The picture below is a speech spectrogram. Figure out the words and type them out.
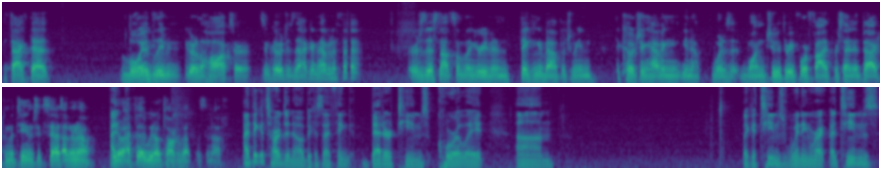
the fact that Lloyd's leaving to go to the Hawks or assistant coach, is that going to have an effect? Or is this not something you're even thinking about between the coaching having, you know, what is it, one, two, three, four, five percent impact on the team's success? I don't know. You I- know, I feel like we don't talk about this enough. I think it's hard to know because I think better teams correlate, um, like a team's winning rec- a team's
